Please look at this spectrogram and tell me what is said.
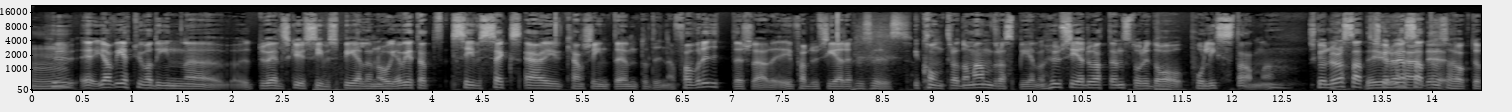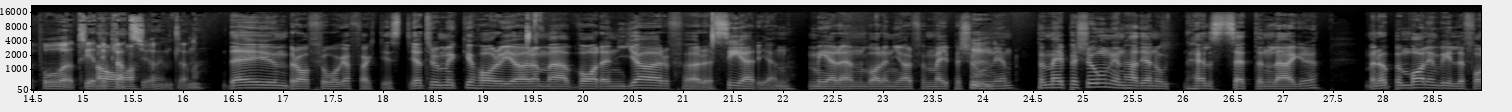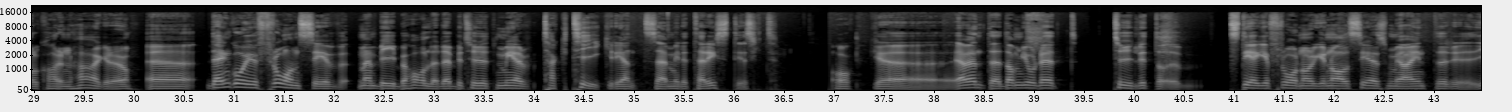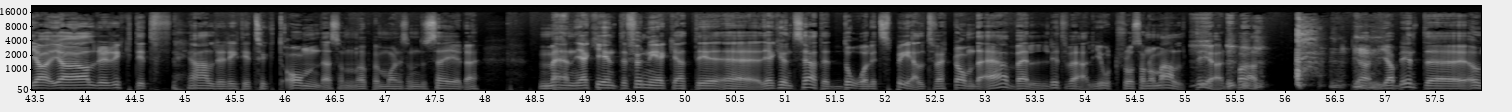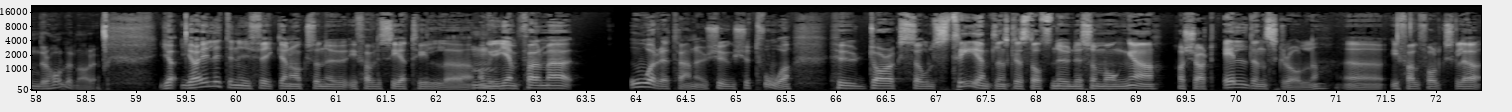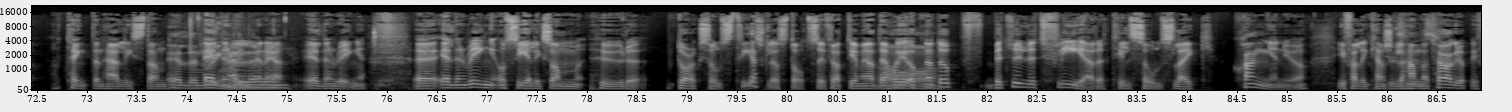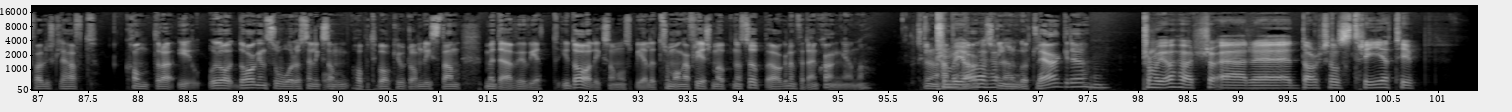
Mm. Hur, eh, jag vet ju vad din, eh, du älskar ju Civ-spelen och jag vet att Civ 6 är ju kanske inte en av dina favoriter sådär, ifall du ser Precis. kontra de andra spelen. Hur ser du att den står idag på listan? Skulle du ha satt, skulle du ha satt det... den så högt upp på tredje ja. plats ju, egentligen? Det är ju en bra fråga faktiskt. Jag tror mycket har att göra med vad den gör för serien, mer än vad den gör för mig personligen. Mm. För mig personligen hade jag nog helst sett den lägre. Men uppenbarligen ville folk ha den högre då. Eh, den går ju ifrån SIV, men bibehåller. Det är betydligt mer taktik rent så här militaristiskt. Och eh, jag vet inte, de gjorde ett tydligt eh, steg ifrån originalserien som jag inte, jag, jag har aldrig riktigt, jag har aldrig riktigt tyckt om det som uppenbarligen som du säger där. Men jag kan ju inte förneka att det är, jag kan ju inte säga att det är ett dåligt spel, tvärtom. Det är väldigt välgjort så som de alltid gör. Det är bara jag, jag blir inte underhållen av det. Jag, jag, är lite nyfiken också nu ifall vi ser till, uh, mm. om vi jämför med året här nu, 2022, hur Dark Souls 3 egentligen skulle stått nu när så många har kört Elden Scroll. Uh, ifall folk skulle ha tänkt den här listan. Elden Ring. Elden Ring, Elden Ring. Elden Ring. Uh, Elden Ring och se liksom hur Dark Souls 3 skulle ha stått sig. För att jag menar, det har ju öppnat upp betydligt fler till Souls-like genren ju. Ifall det kanske skulle hamnat högre upp ifall du skulle haft kontra i dagens år och sen liksom mm. hoppa tillbaka och gjort om listan med det vi vet idag liksom om spelet. Så många fler som öppnats upp ögonen för den genren. Skulle den hamna högre, skulle den gått lägre? Mm. Från vad jag har hört så är eh, Dark Souls 3 typ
